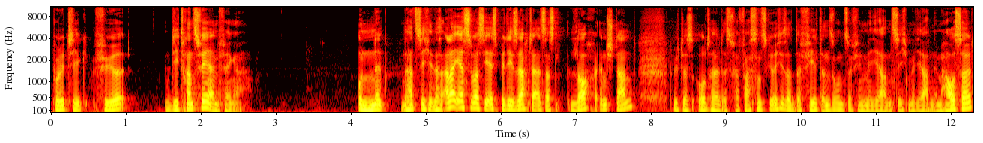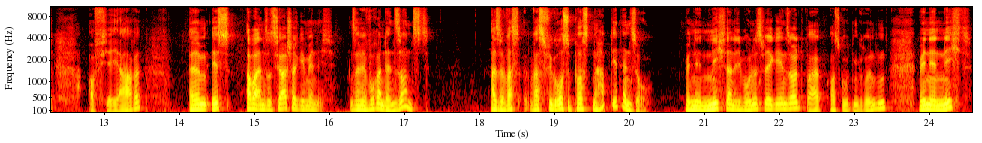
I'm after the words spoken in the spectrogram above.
Politik für die Transferempfänger. Und ne, hat sich das allererste, was die SPD sagte, als das Loch entstand durch das Urteil des Verfassungsgerichtes, also da fehlt dann so und so viel Milliarden, zig Milliarden im Haushalt auf vier Jahre, ähm, ist, aber einen Sozialstaat gehen wir nicht. Dann sagen wir, woran denn sonst? Also was, was für große Posten habt ihr denn so? Wenn ihr nicht an die Bundeswehr gehen sollt, weil, aus guten Gründen, wenn ihr nicht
